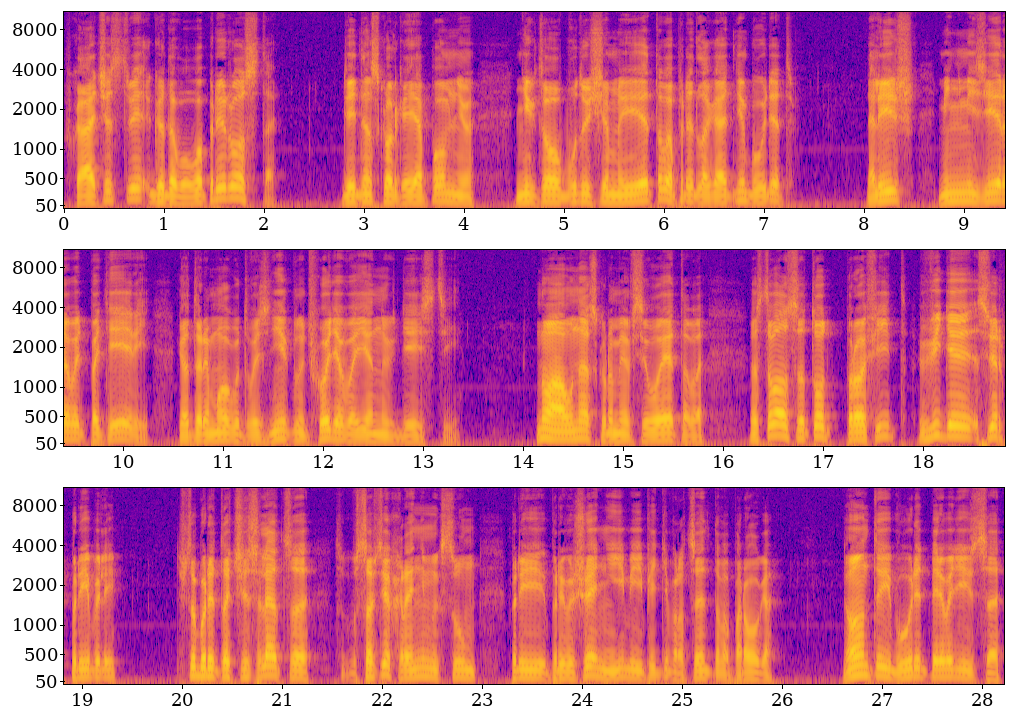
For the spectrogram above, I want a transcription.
в качестве годового прироста. Ведь, насколько я помню, никто в будущем и этого предлагать не будет. Лишь минимизировать потери, которые могут возникнуть в ходе военных действий. Ну а у нас, кроме всего этого, оставался тот профит в виде сверхприбыли, что будет отчисляться со всех хранимых сумм при превышении ими 5% порога. Он-то и будет переводиться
